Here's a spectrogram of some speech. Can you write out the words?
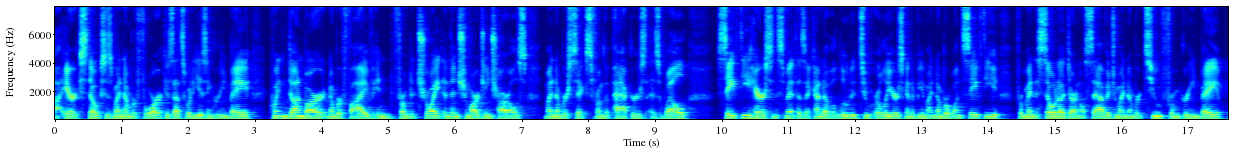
Uh, Eric Stokes is my number four because that's what he is in Green Bay. Quinton Dunbar, number five in from Detroit, and then Shamar Jean Charles, my number six from the Packers as well. Safety, Harrison Smith, as I kind of alluded to earlier, is going to be my number one safety from Minnesota. Darnell Savage, my number two from Green Bay.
